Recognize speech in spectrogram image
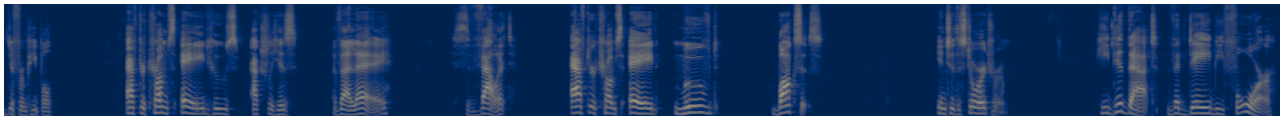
different people. After Trump's aide, who's actually his valet, his valet, after Trump's aide moved boxes into the storage room. He did that the day before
